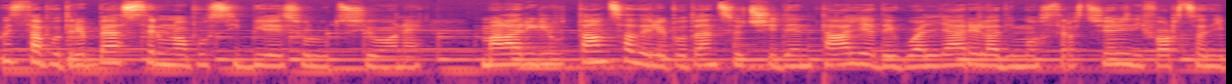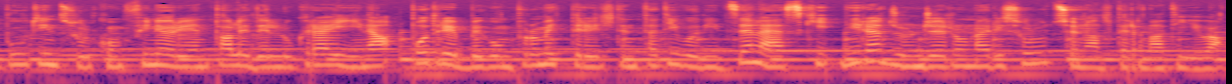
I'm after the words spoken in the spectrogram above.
Questa potrebbe essere una possibile soluzione, ma la riluttanza delle potenze occidentali ad eguagliare la dimostrazione di forza di Putin sul confine orientale dell'Ucraina potrebbe compromettere il tentativo di Zelensky di raggiungere una risoluzione alternativa.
